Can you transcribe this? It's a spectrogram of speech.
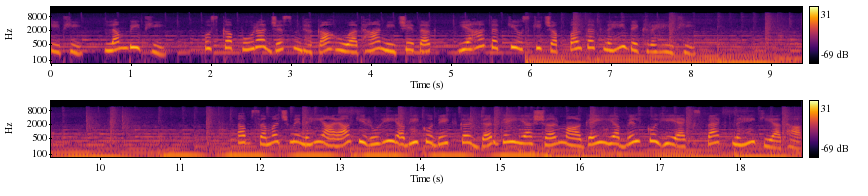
की थी, लंबी थी। उसका पूरा जिस्म ढका हुआ था नीचे तक, यहाँ तक कि उसकी चप्पल तक नहीं दिख रही थी। अब समझ में नहीं आया कि रूही अभी को देखकर डर गई या शर्म आ गई या बिल्कुल ही एक्सपेक्ट नहीं किया था।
